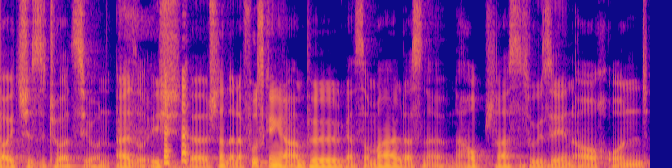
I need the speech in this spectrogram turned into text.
deutsche Situation. Also ich äh, stand an der Fußgängerampel, ganz normal, das ist eine, eine Hauptstraße so gesehen auch. Und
